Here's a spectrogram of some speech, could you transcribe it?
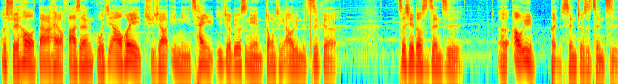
而随后当然还有发生国际奥会取消印尼参与一九六四年东京奥运的资格，这些都是政治，而奥运本身就是政治，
